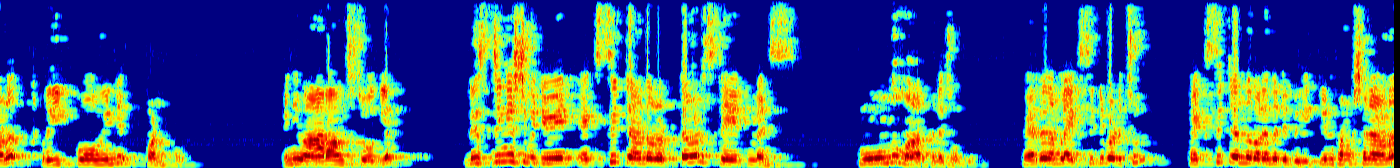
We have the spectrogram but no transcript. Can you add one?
ആണ് ത്രീ പോയിന്റ് വൺ ഫോർ ഇനി ആറാമത്തെ ചോദ്യം. Distinguish between exit and return statements മൂന്ന് മാർക്കിന്റെ ചോദ്യം. നേരത്തെ നമ്മൾ എക്സിറ്റ് പഠിച്ചു. എക്സിറ്റ് എന്ന് പറയുന്ന ഒരു ബിൽറ്റിൻ ഫംഗ്ഷൻ ആണ്.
